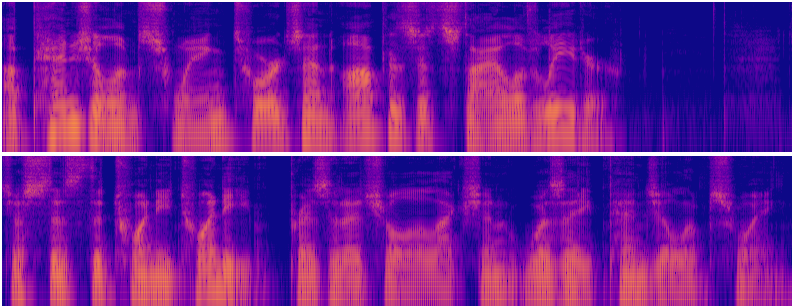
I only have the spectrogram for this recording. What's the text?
a pendulum swing towards an opposite style of leader, just as the 2020 presidential election was a pendulum swing.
